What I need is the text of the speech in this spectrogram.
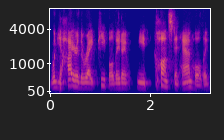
when you hire the right people they don't need constant handholding.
